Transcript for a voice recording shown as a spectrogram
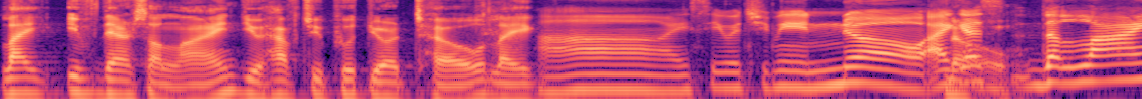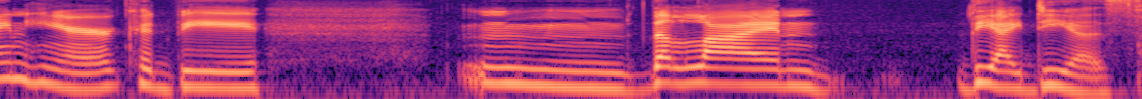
Like if there's a line, you have to put your toe like. Ah, I see what you mean. No, I guess No. the line here could be mm, the line, the ideas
